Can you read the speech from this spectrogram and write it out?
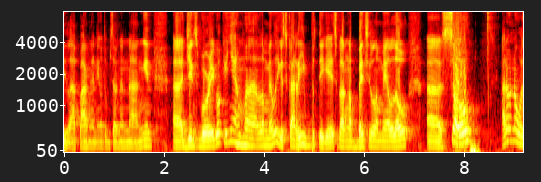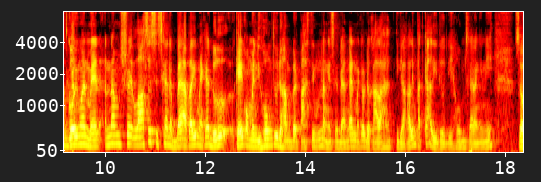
di lapangan ya untuk bisa nenangin uh, James Borrego. Kayaknya sama Lamelo juga suka ribut ya, kayak suka ngebench Lamelo. Uh, so I don't know what's going on man. 6 straight losses is kind of bad. Apalagi mereka dulu kayak komen di home tuh udah hampir pasti menang ya. Sedangkan mereka udah kalah tiga kali, empat kali tuh di home sekarang ini. So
